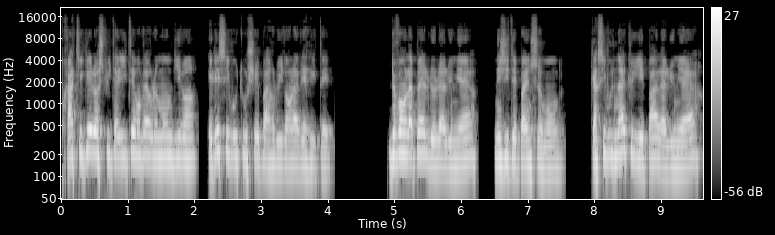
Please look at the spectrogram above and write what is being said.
Pratiquez l'hospitalité envers le monde divin et laissez-vous toucher par lui dans la vérité. Devant l'appel de la lumière, n'hésitez pas une seconde, car si vous n'accueillez pas la lumière,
